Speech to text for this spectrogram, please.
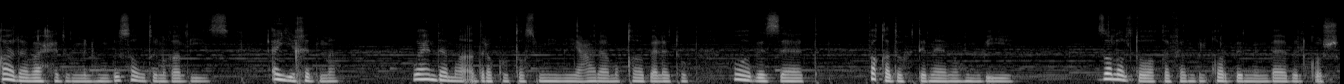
قال واحد منهم بصوت غليظ. أي خدمة؟ وعندما أدركوا تصميمي على مقابلته هو بالذات فقدوا اهتمامهم بي. ظللت واقفا بالقرب من باب الكشك.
